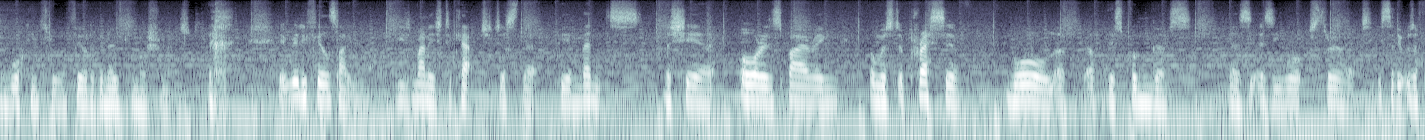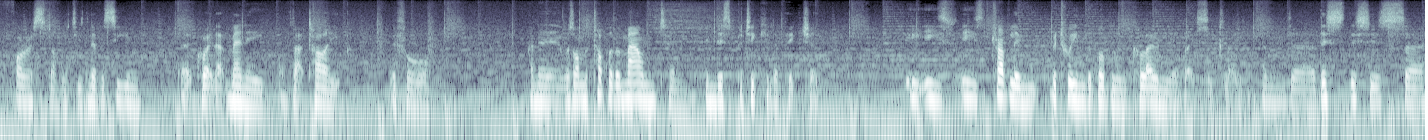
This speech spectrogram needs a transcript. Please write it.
and walking through a field of enoki mushrooms. it really feels like you've managed to capture just the, the immense, the sheer awe-inspiring, almost oppressive wall of, of this fungus as, as he walks through it. He said it was a forest of it. He's never seen uh, quite that many of that type before. And it was on the top of the mountain in this particular picture. He, he's he's travelling between the bubble and Colonia basically, and uh, this this is uh,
